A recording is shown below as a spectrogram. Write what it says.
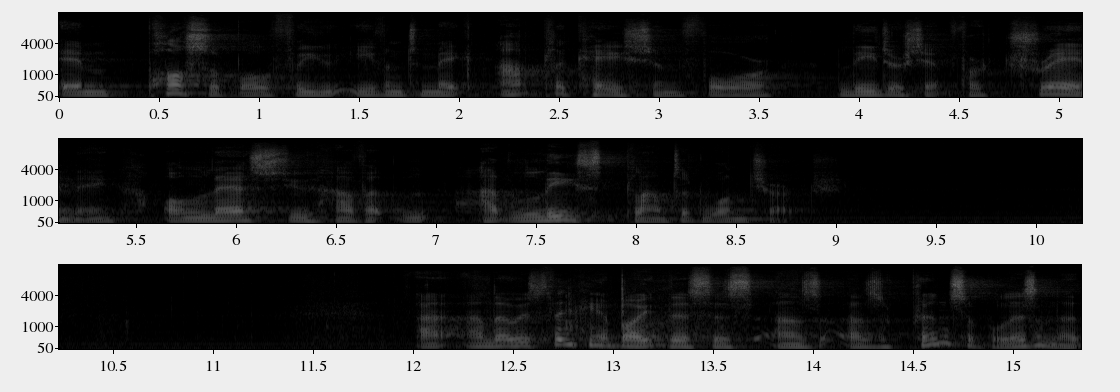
impossible for you even to make application for leadership, for training, unless you have at, at least planted one church. Uh, and I was thinking about this as, as, as a principle, isn't it?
